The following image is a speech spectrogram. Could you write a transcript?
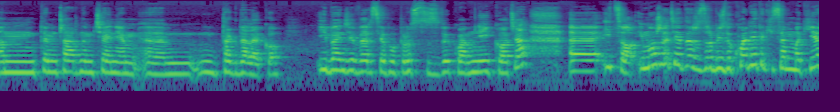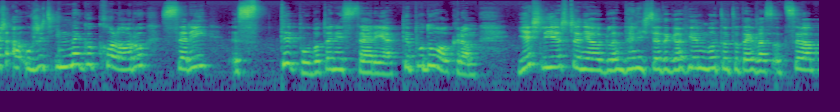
em, tym czarnym cieniem em, tak daleko i będzie wersja po prostu zwykła, mniej kocia. E, I co? I możecie też zrobić dokładnie taki sam makijaż, a użyć innego koloru z serii z typu, bo to nie jest seria, typu duokrom. Jeśli jeszcze nie oglądaliście tego filmu, to tutaj Was odsyłam.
